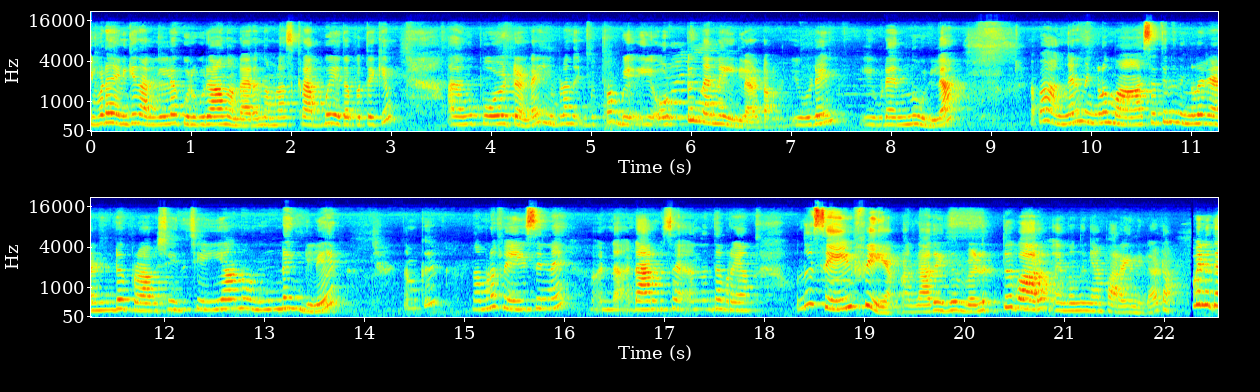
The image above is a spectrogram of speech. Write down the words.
ഇവിടെ എനിക്ക് നല്ല കുരുകുരാന്നുണ്ടായിരുന്നു. നമ്മൾ ആ സ്ക്രബ് ചെയ്തപ്പോഴത്തേക്കും അതങ്ങ് പോയിട്ടുണ്ട്. ഇവിടെ ഇപ്പം ഒട്ടും തന്നെ ഇല്ല കേട്ടോ. ഇവിടെയും ഇവിടെ ഒന്നുമില്ല അപ്പോൾ അങ്ങനെ നിങ്ങൾ മാസത്തിൽ നിങ്ങൾ രണ്ട് പ്രാവശ്യം ഇത് ചെയ്യാമെന്നുണ്ടെങ്കിൽ നമുക്ക് നമ്മുടെ ഫേസിനെ ഡാർക്ക് എന്താ പറയുക ഒന്ന് സേഫ് ചെയ്യാം. അല്ലാതെ ഇത് വെളുത്ത് പാറും എന്നൊന്നും ഞാൻ പറയുന്നില്ല കേട്ടോ. പിന്നെ ഇത്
